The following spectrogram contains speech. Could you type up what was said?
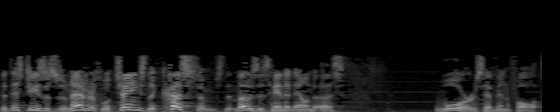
that this Jesus of Nazareth will change the customs that Moses handed down to us. Wars have been fought,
